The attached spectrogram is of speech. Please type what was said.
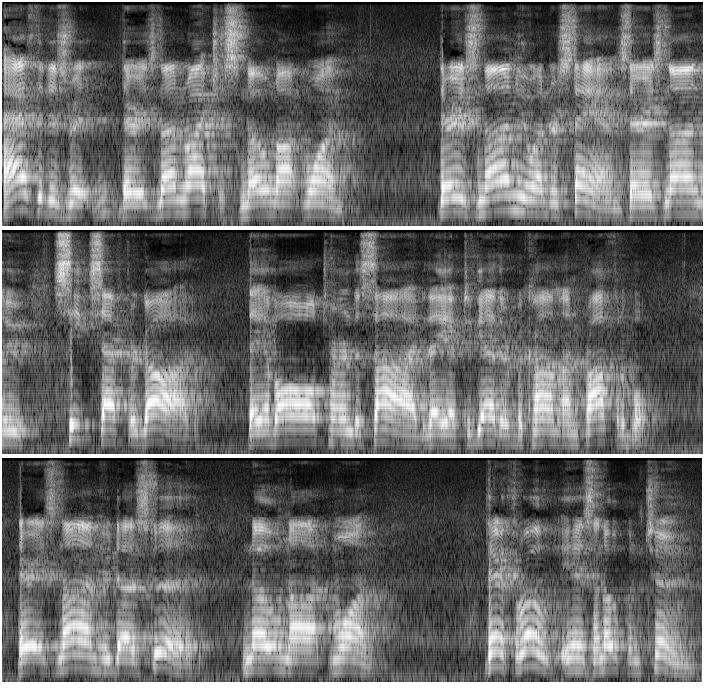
As it is written, there is none righteous, no, not one. There is none who understands, there is none who seeks after God. They have all turned aside, they have together become unprofitable. There is none who does good, no, not one. Their throat is an open tomb.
